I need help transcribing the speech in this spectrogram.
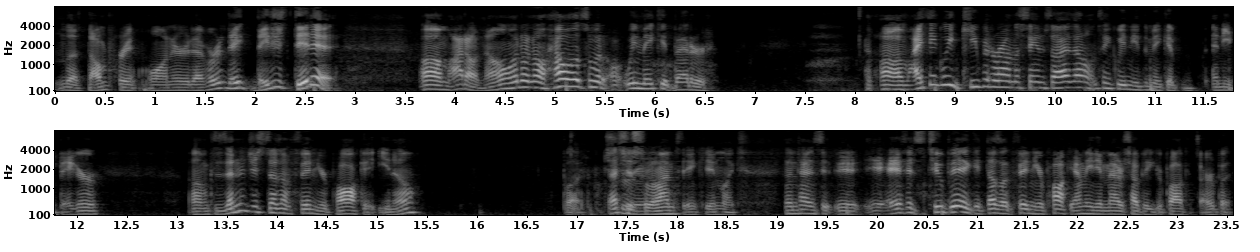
the thumbprint one or whatever. They they just did it. Um, I don't know. I don't know. How else would we make it better? Um, I think we'd keep it around the same size. I don't think we need to make it any bigger. Um, because then it just doesn't fit in your pocket, you know. But that's just what I'm thinking. Like sometimes it, it, if it's too big, it doesn't fit in your pocket. I mean, it matters how big your pockets are, but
